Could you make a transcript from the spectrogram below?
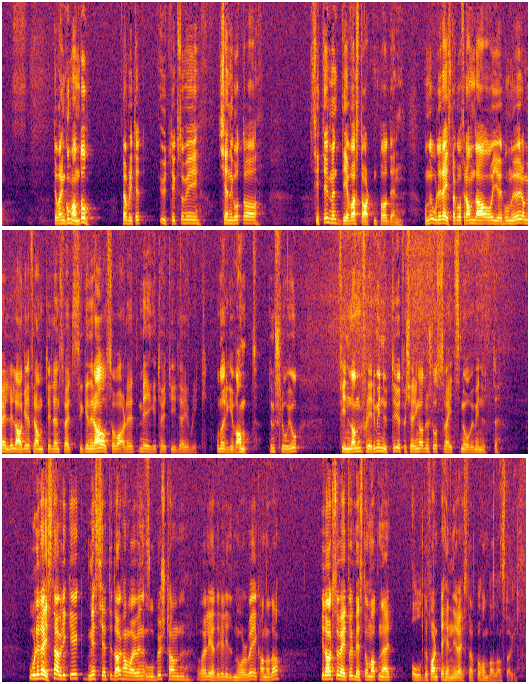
Det var en kommando. Det har blitt et uttrykk som vi kjenner godt og sitter, men det var starten på den. Og når Ole Reistad går fram da og gjør honnør og melder laget fram til en sveitsisk general, så var det et meget høytidelig øyeblikk. Og Norge vant. De slo jo Finland med flere minutter i utforkjøringa, og de slo Sveits med over minuttet. Ole Reistad er vel ikke mest kjent i dag. Han var jo en oberst. Han var leder i Little Norway i Canada. I dag så vet vel mest om at han er oldefaren til Henny Reistad på håndballandslaget.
